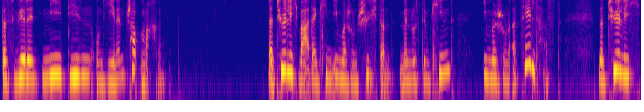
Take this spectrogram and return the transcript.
das würde nie diesen und jenen Job machen. Natürlich war dein Kind immer schon schüchtern, wenn du es dem Kind immer schon erzählt hast. Natürlich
